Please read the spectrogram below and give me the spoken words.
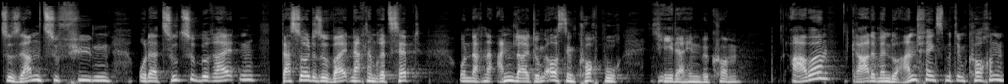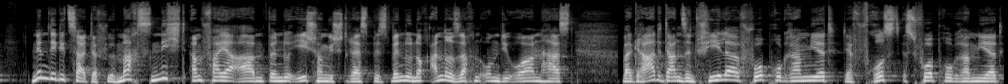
zusammenzufügen oder zuzubereiten. Das sollte soweit nach einem Rezept und nach einer Anleitung aus dem Kochbuch jeder hinbekommen. Aber gerade wenn du anfängst mit dem Kochen, nimm dir die Zeit dafür. Mach's nicht am Feierabend, wenn du eh schon gestresst bist, wenn du noch andere Sachen um die Ohren hast, weil gerade dann sind Fehler vorprogrammiert, der Frust ist vorprogrammiert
